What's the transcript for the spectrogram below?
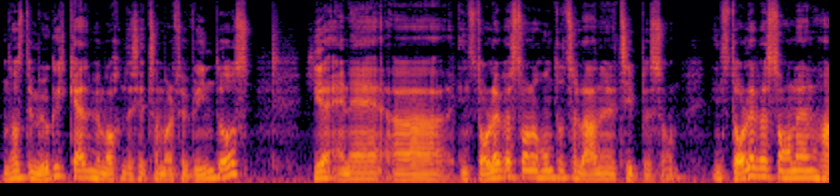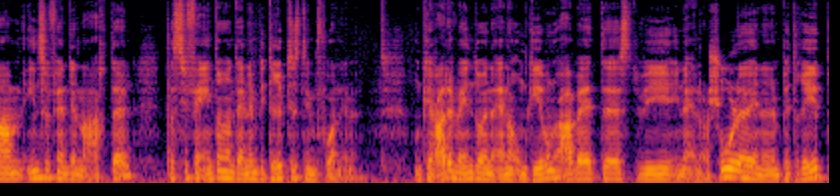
und hast die Möglichkeit, wir machen das jetzt einmal für Windows, hier eine äh, Installer-Version herunterzuladen, eine ZIP-Version. Installer-Versionen haben insofern den Nachteil, dass sie Veränderungen in deinem Betriebssystem vornehmen. Und gerade wenn du in einer Umgebung arbeitest, wie in einer Schule, in einem Betrieb,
